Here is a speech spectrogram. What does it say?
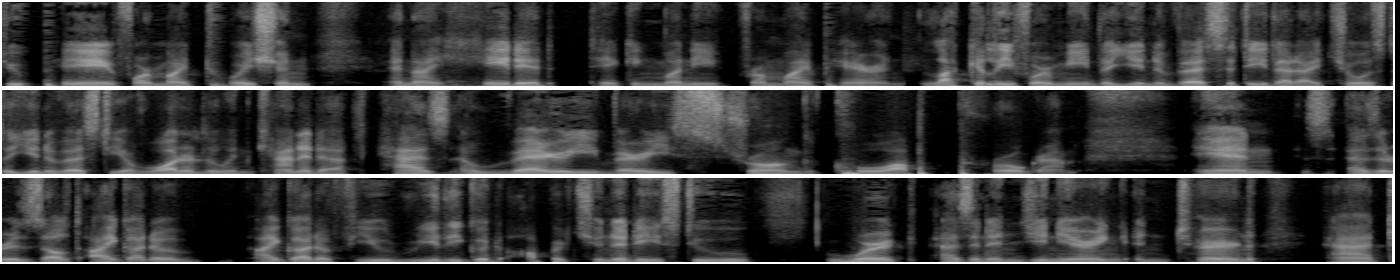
to pay for my tuition. And I hated taking money from my parents. Luckily for me, the university that I chose, the University of Waterloo in Canada, has a very, very strong co-op program. And as a result, I got a I got a few really good opportunities to hmm. work as an engineering intern at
